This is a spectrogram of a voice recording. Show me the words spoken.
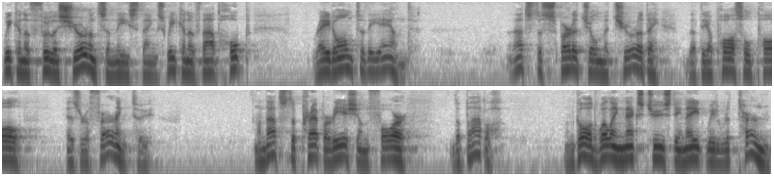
We can have full assurance in these things. We can have that hope right on to the end. That's the spiritual maturity that the Apostle Paul is referring to. And that's the preparation for the battle. And God willing, next Tuesday night we'll return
